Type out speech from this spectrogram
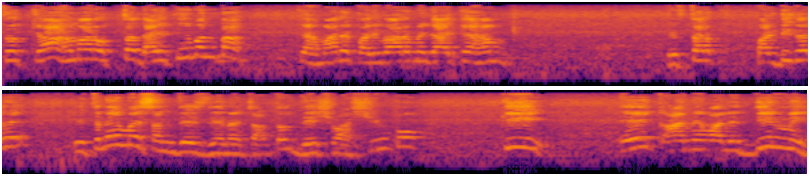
तो क्या हमारा उत्तरदायित्व बनता कि हमारे परिवार में जाके हम इफ्तार पार्टी करें? इतने मैं संदेश देना चाहता हूँ देशवासियों को कि एक आने वाले दिन में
